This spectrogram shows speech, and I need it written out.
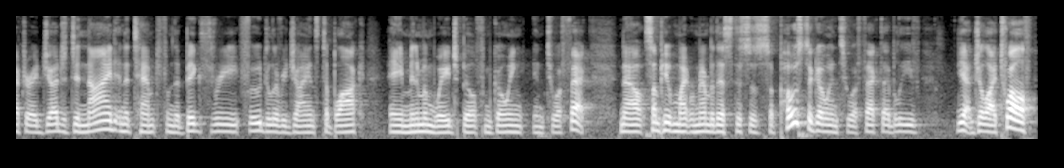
after a judge denied an attempt from the big three food delivery giants to block a minimum wage bill from going into effect. Now, some people might remember this. This is supposed to go into effect, I believe, yeah, July 12th,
